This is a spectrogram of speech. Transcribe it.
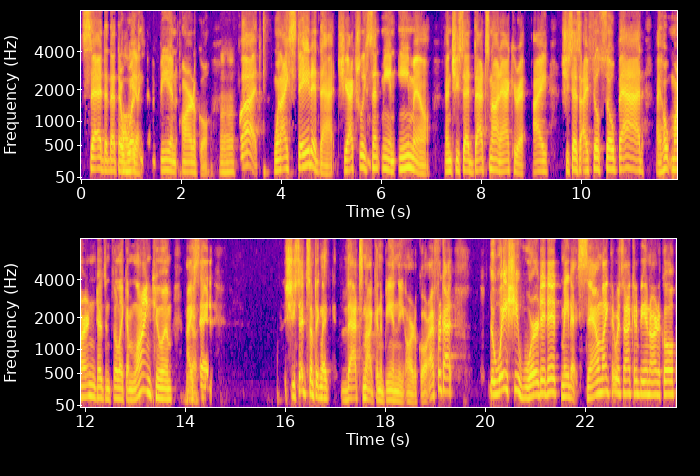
said that, that there oh, wasn't yes. going to be an article, uh-huh. but when I stated that, she actually sent me an email and she said that's not accurate. I she says I feel so bad. I hope Martin doesn't feel like I'm lying to him. Yeah. I said she said something like that's not going to be in the article. I forgot the way she worded it made it sound like there was not going to be an article,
